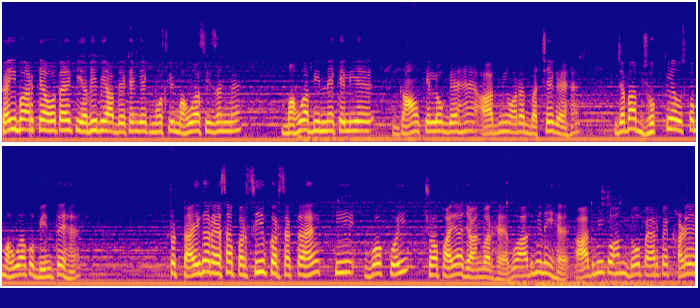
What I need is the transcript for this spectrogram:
कई बार क्या होता है कि अभी भी आप देखेंगे कि मोस्टली महुआ सीज़न में महुआ बीनने के लिए गाँव के लोग गए हैं, आदमी, औरत, बच्चे गए हैं। जब आप झुक के उसको महुआ को बीनते हैं तो टाइगर ऐसा परसीव कर सकता है कि वो कोई चौपाया जानवर है, वो आदमी नहीं है। आदमी को हम दो पैर पे खड़े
